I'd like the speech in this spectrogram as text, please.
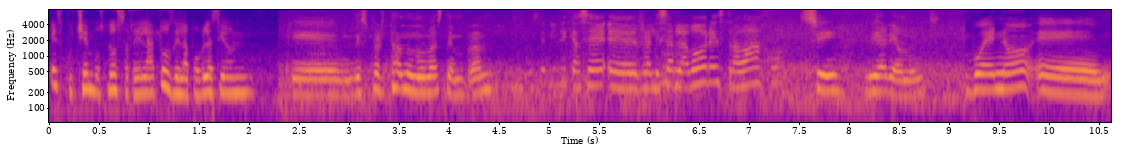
Escuchemos los relatos de la población. Que despertándonos más temprano. ¿Usted tiene que hacer, eh, realizar labores, trabajo? Sí, diariamente. Bueno, eh,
